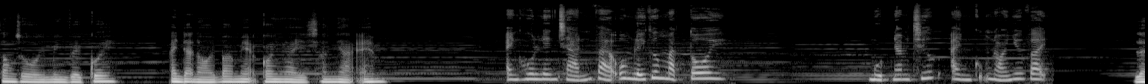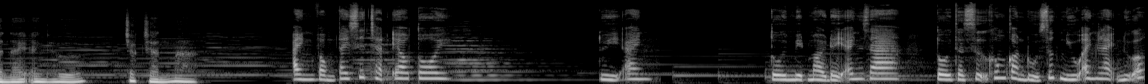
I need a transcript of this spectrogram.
Xong rồi mình về quê. Anh đã nói ba mẹ coi ngày sang nhà em. Anh hôn lên trán và ôm lấy gương mặt tôi. Một năm trước anh cũng nói như vậy. Lần này anh hứa, chắc chắn mà. Anh vòng tay siết chặt eo tôi. Tùy anh. Tôi mệt mỏi đẩy anh ra, tôi thật sự không còn đủ sức níu anh lại nữa.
